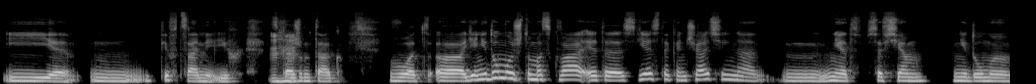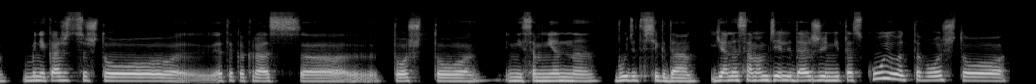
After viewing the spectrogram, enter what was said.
и певцами их, угу. скажем так. Вот. Э, я не думаю, что Москва это съест окончательно. Нет, совсем не думаю. Мне кажется, что это как раз э, то, что, несомненно, будет всегда. Я на самом деле даже не тоскую от того, что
